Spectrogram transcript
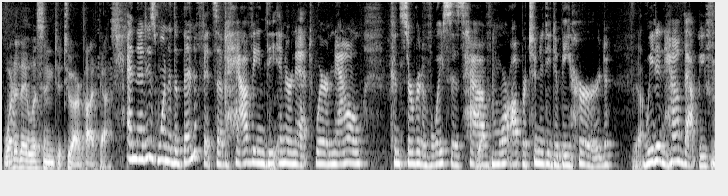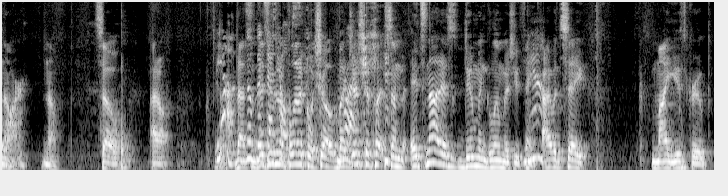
What are they listening to to our podcast? And that is one of the benefits of having the internet, where now conservative voices have Yeah. more opportunity to be heard. Yeah. We didn't have that before. No. No. So I don't. Yeah, that's, no, this that isn't helps. a political show, but Right. just to put some, it's not as doom and gloom as you think. Yeah. I would say my youth group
